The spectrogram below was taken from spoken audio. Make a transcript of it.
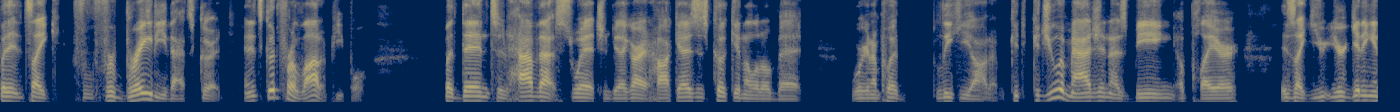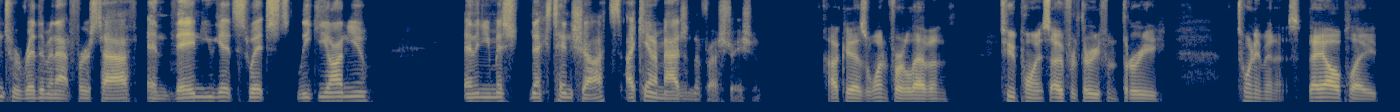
But it's like for, for Brady that's good, and it's good for a lot of people. But then to have that switch and be like, all right, Hawkins is cooking a little bit. We're gonna put Leaky on him. Could could you imagine as being a player is like you, you're getting into a rhythm in that first half, and then you get switched Leaky on you, and then you miss next ten shots. I can't imagine the frustration. Jaquez one for 11, two points, 0 for 3 from three, 20 minutes. They all played.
